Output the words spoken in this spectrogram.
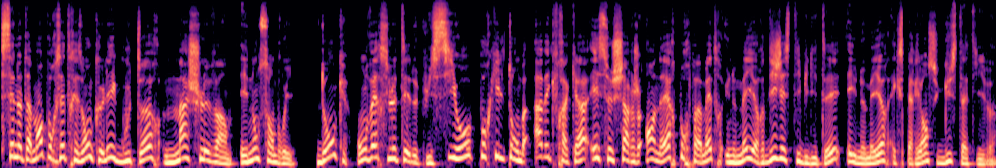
C'est notamment pour cette raison que les goûteurs mâchent le vin, et non sans bruit. Donc, on verse le thé depuis si haut pour qu'il tombe avec fracas et se charge en air pour permettre une meilleure digestibilité et une meilleure expérience gustative.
